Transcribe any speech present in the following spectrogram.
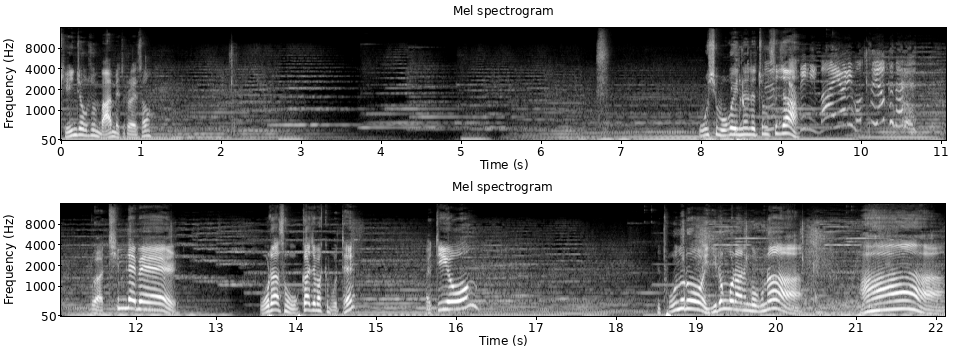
개인적으로 좀 마음에 들어 해서 55가 있는데 좀 쓰자 뭐야 팀 레벨 5라서 5까지밖에 못해? 아, 띠용? 돈으로 이런 걸 하는 거구나 아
